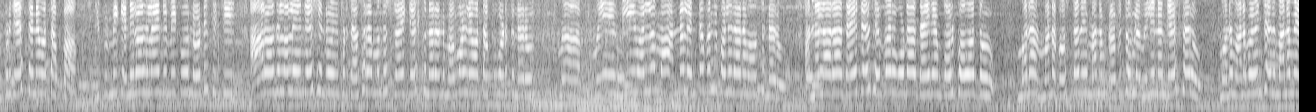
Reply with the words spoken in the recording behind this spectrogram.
ఇప్పుడు చేస్తేనేమో తప్ప. ఇప్పుడు మీకు ఎన్ని రోజులైంది మీకు నోటీస్ ఇచ్చి? ఆ రోజులలో ఏం చేసిండ్రు? ఇప్పుడు దసరా ముందు స్ట్రైక్ చేస్తున్నారని మమ్మల్ని ఏమో తప్పు పడుతున్నారు. మీ మీ వల్ల మా అన్నలు ఎంతమంది బలిదానం అవుతున్నారు? అన్నలారా దయచేసి ఎవ్వరు కూడా ధైర్యం కోల్పోవద్దు. మనం మనకు వస్తుంది మనం ప్రభుత్వంలో విలీనం చేస్తారు మనం అనుభవించేది మనమే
